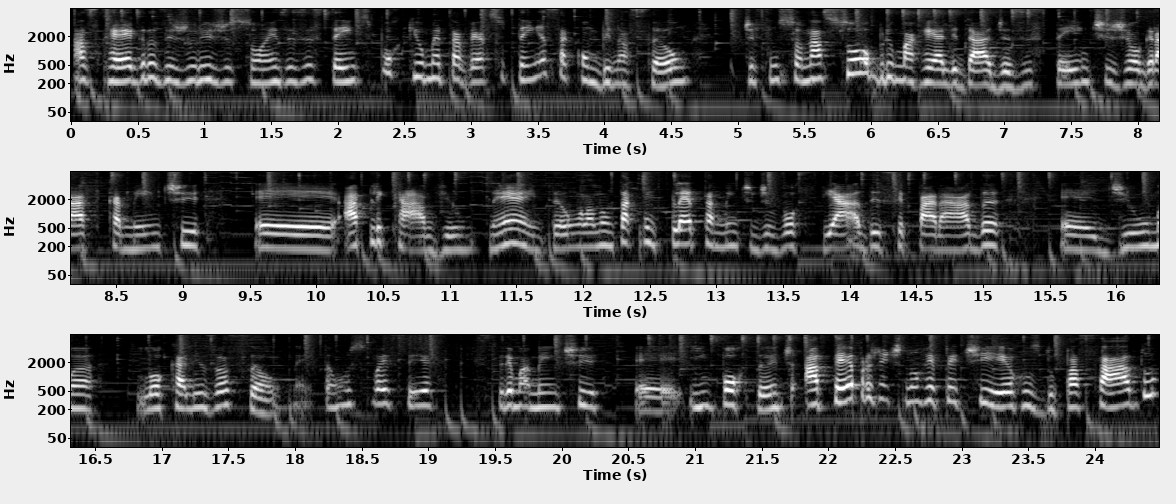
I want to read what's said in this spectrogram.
as regras e jurisdições existentes, porque o metaverso tem essa combinação de funcionar sobre uma realidade existente geograficamente é, aplicável, né? Então ela não está completamente divorciada e separada é, de uma localização. Né? Então isso vai ser extremamente é, importante, até para a gente não repetir erros do passado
